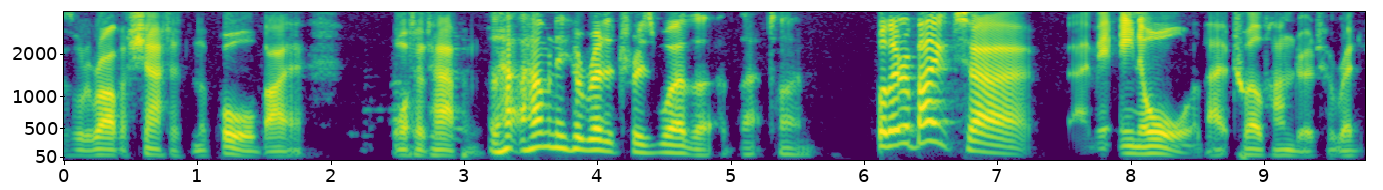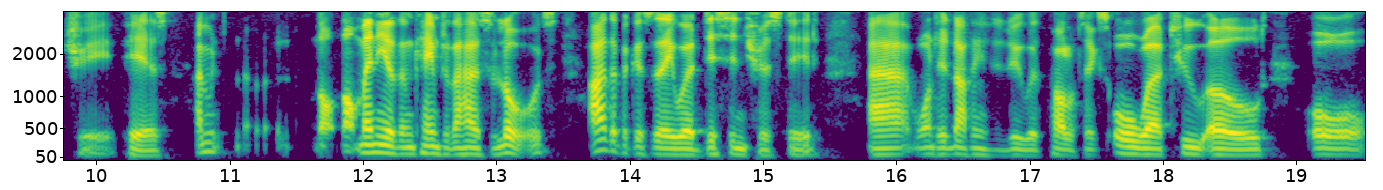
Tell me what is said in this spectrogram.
sort of rather shattered and appalled by what had happened. And how, how many hereditaries were there at that time? Well, there are about, uh, I mean, in all, about 1,200 hereditary peers. I mean, not, not many of them came to the House of Lords, either because they were disinterested, uh, wanted nothing to do with politics, or were too old, or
